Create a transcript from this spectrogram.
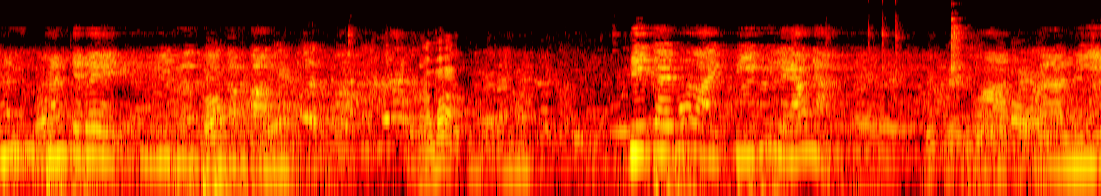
ฉันฉันจะได้มีเธอเป็นกำบังๆถามว่า ดีใจเพราะอะไรปีที่แล้วเนี่ยงานนี้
